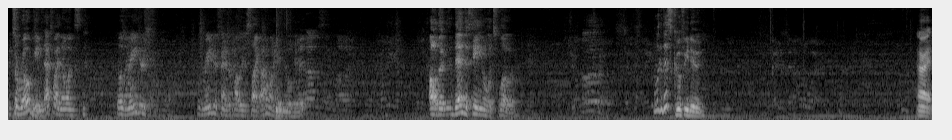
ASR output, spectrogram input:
It's a road game. That's why no one's. Those Rangers. Those Rangers fans are probably just like, I don't want to get no hit. Oh, the, then the stadium will explode. Look at this goofy dude. All right.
